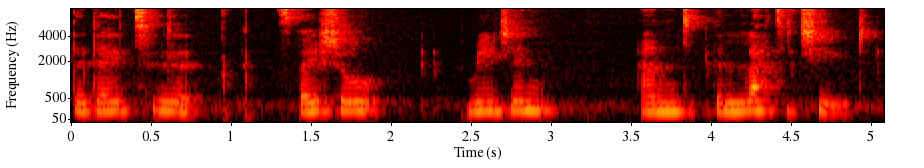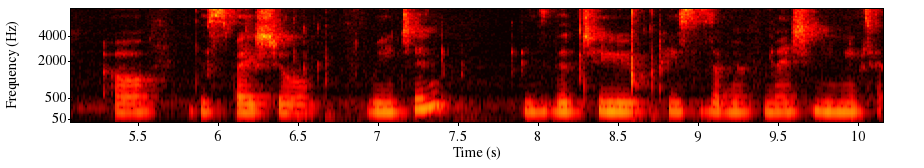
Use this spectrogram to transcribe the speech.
the data spatial region and the latitude of the spatial region. These are the two pieces of information you need to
